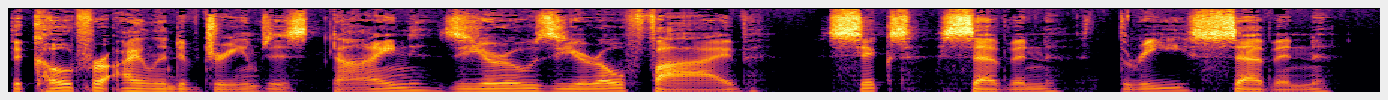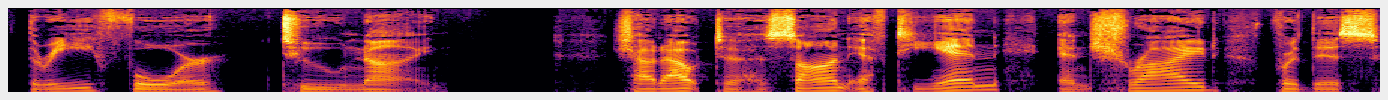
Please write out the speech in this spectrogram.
The code for Island of Dreams is 9005 6737 3429. Shout out to Hassan FTN and Shride for this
